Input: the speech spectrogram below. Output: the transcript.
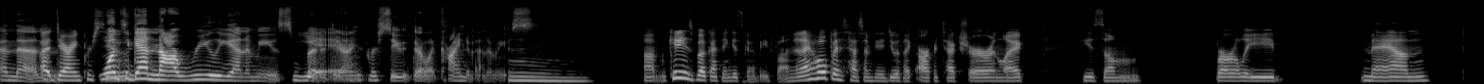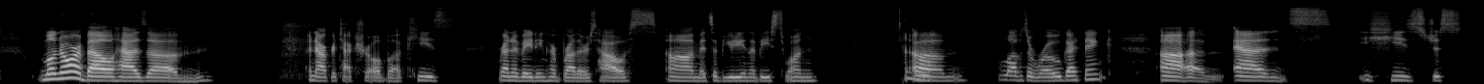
and then a daring pursuit. Once again, not really enemies, yeah. but a daring pursuit. They're like kind of enemies. Mm. Um, Kitty's book, I think, is gonna be fun, and I hope it has something to do with like architecture and like he's some burly man. Lenora Bell has um an architectural book. He's renovating her brother's house. Um, it's a Beauty and the Beast one. Mm-hmm. Um, loves a rogue, I think. Um, and he's just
